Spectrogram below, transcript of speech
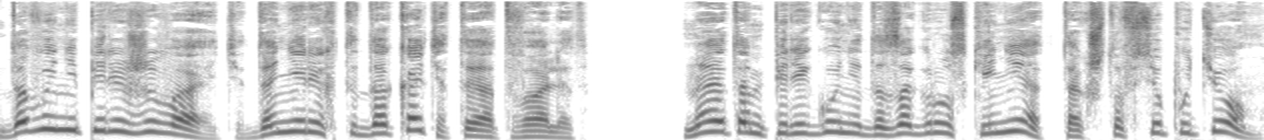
«Да вы не переживайте, до нерехты докатят и отвалят. На этом перегоне до загрузки нет, так что все путем.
